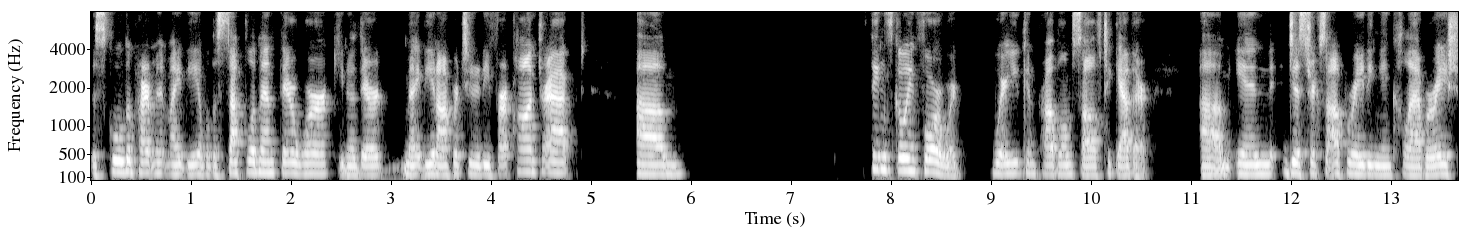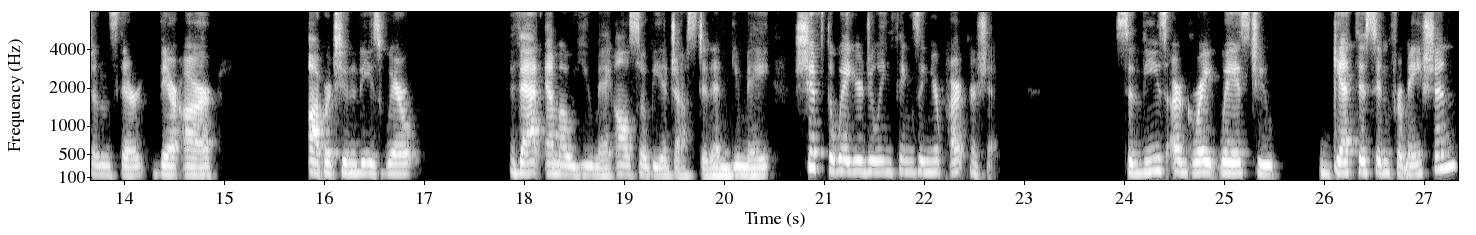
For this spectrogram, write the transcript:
the school department might be able to supplement their work. You know, there might be an opportunity for a contract. Um, things going forward where you can problem solve together. Um, in districts operating in collaborations, there, there are opportunities where that MOU may also be adjusted and you may shift the way you're doing things in your partnership. So these are great ways to get this information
